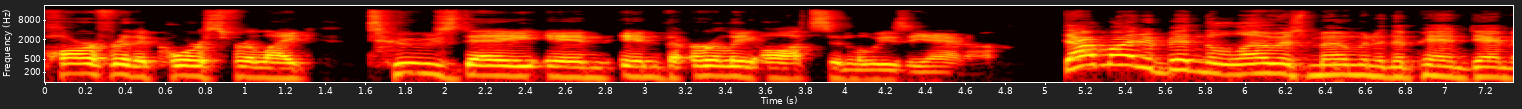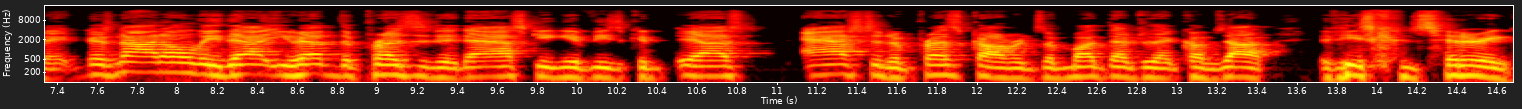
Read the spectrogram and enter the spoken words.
par for the course for like Tuesday in in the early aughts in Louisiana. That might have been the lowest moment of the pandemic because not only that, you have the president asking if he's asked asked at a press conference a month after that comes out if he's considering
